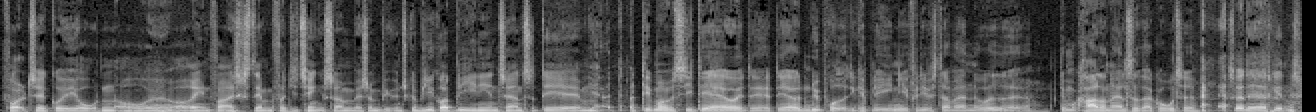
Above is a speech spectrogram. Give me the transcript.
folk til at gå i orden og, øh, og rent faktisk stemme for de ting, som, øh, som vi ønsker. Vi kan godt blive enige internt, så det... Øh, Ja, og det må man sige, det er jo et, øh, det er jo et nybrud, at de kan blive enige, fordi hvis der har været noget, øh, demokraterne altid været gode til, så er det skændens.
